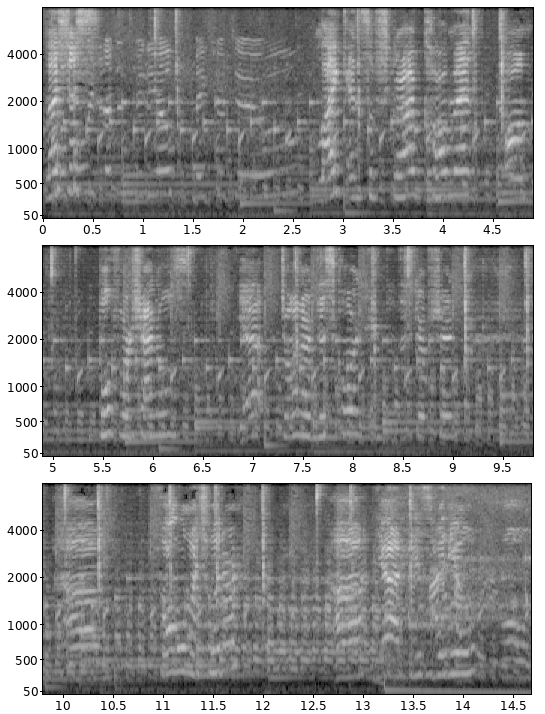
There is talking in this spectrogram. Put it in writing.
let's just video, make sure to like and subscribe, comment on both our channels. Yeah, join our Discord in the description. Um, follow my Twitter. Uh, yeah, his video, well,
